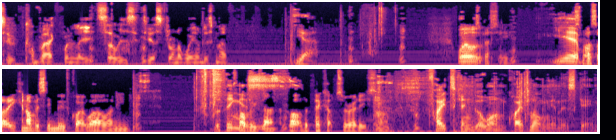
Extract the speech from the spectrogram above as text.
to come back when it's so easy to just run away on this map. Yeah. well, Especially yeah, but Smart Life, you can obviously move quite well, I mean, the thing probably is, learned a lot of the pickups already. So fights can go on quite long in this game.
